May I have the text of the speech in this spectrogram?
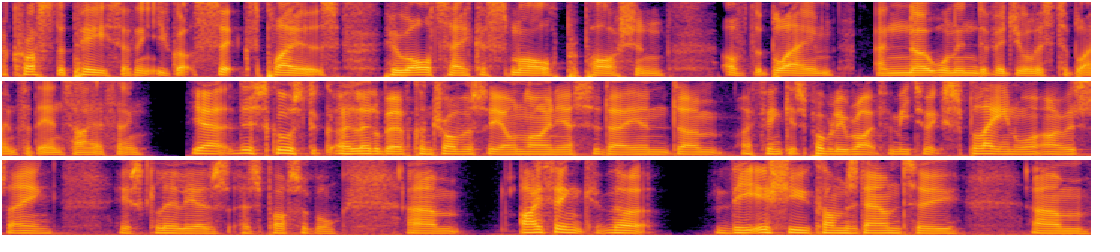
across the piece, I think you've got six players who all take a small proportion of the blame, and no one individual is to blame for the entire thing. Yeah, this caused a little bit of controversy online yesterday, and um, I think it's probably right for me to explain what I was saying as clearly as as possible. Um, I think that the issue comes down to um,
